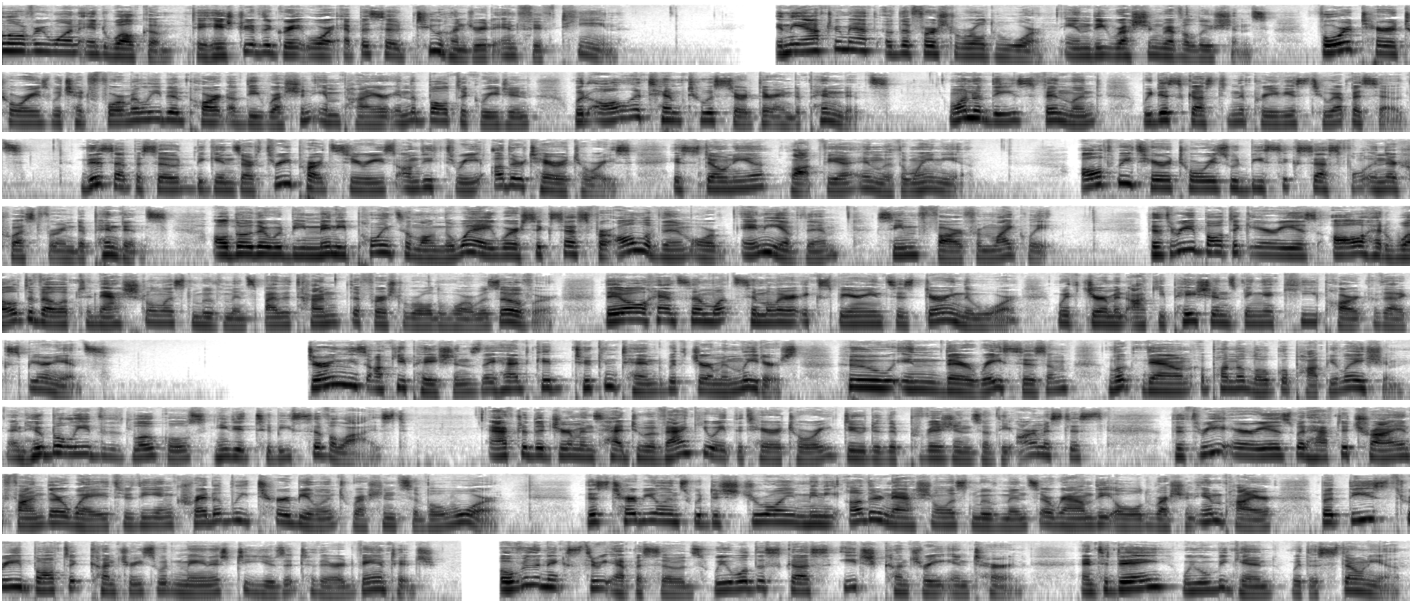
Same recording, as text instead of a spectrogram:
Hello, everyone, and welcome to History of the Great War, episode 215. In the aftermath of the First World War and the Russian revolutions, four territories which had formerly been part of the Russian Empire in the Baltic region would all attempt to assert their independence. One of these, Finland, we discussed in the previous two episodes. This episode begins our three part series on the three other territories Estonia, Latvia, and Lithuania. All three territories would be successful in their quest for independence, although there would be many points along the way where success for all of them, or any of them, seemed far from likely. The three Baltic areas all had well developed nationalist movements by the time that the First World War was over. They all had somewhat similar experiences during the war, with German occupations being a key part of that experience. During these occupations, they had to contend with German leaders, who, in their racism, looked down upon the local population, and who believed that the locals needed to be civilized. After the Germans had to evacuate the territory due to the provisions of the armistice, the three areas would have to try and find their way through the incredibly turbulent Russian Civil War. This turbulence would destroy many other nationalist movements around the old Russian Empire, but these three Baltic countries would manage to use it to their advantage. Over the next three episodes, we will discuss each country in turn, and today we will begin with Estonia.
